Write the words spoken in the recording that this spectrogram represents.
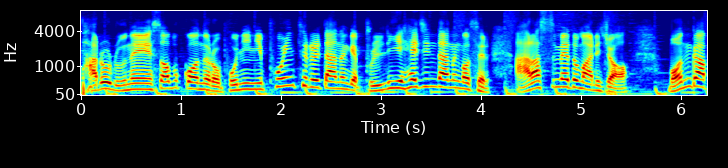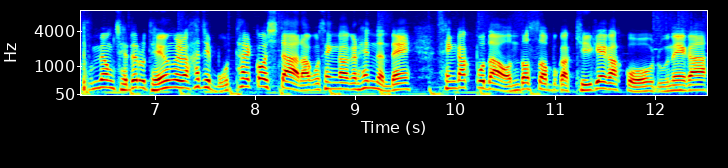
바로 루네의 서브권으로 본인이 포인트를 따는 게 불리해진다는 것을 알았음에도 말이죠. 뭔가 분명 제대로 대응을 하지 못할 것이다 라고 생각을 했는데 생각보다 언더 서브가 길게 갔고 루네가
